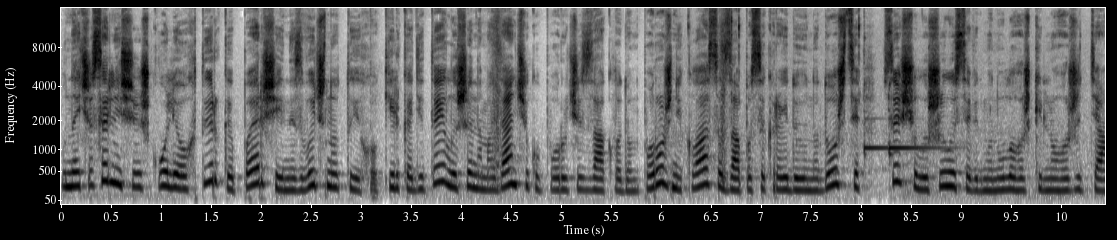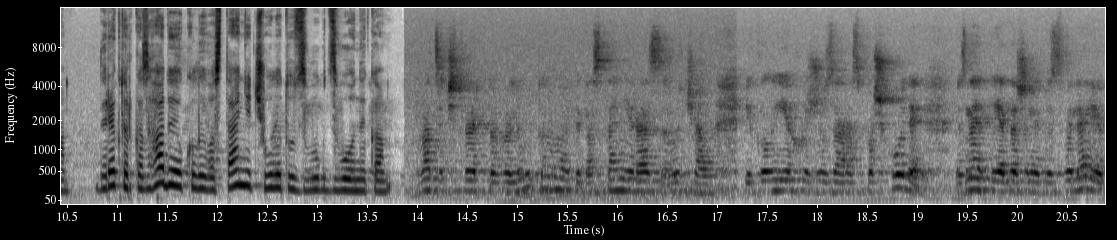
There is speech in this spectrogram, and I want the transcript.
У найчисельнішій школі Охтирки першій незвично тихо. Кілька дітей лише на майданчику поруч із закладом. Порожні класи, записи крейдою на дошці – все, що лишилося від минулого шкільного життя. Директорка згадує, коли востаннє чула тут звук дзвоника. 24 лютого він останній раз звучав. І коли я ходжу зараз по школі, ви знаєте, я навіть не дозволяю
